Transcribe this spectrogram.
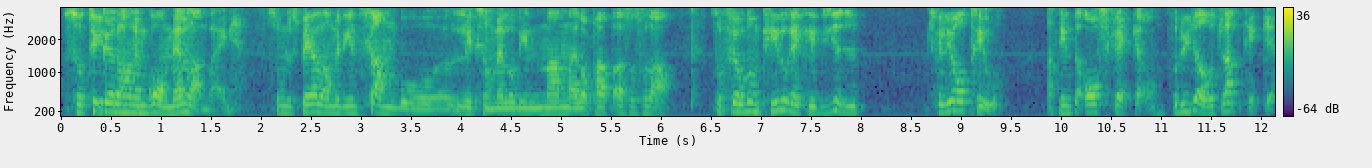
Så tycker jag det här är en bra mellanväg. Som du spelar med din sambo, liksom, eller din mamma eller pappa, alltså sådär. Så får de tillräckligt djup, skulle jag tro, att det inte avskräcker dem. För du gör ett lapptäcke.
